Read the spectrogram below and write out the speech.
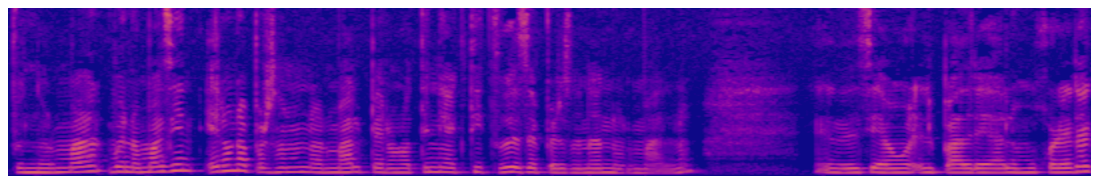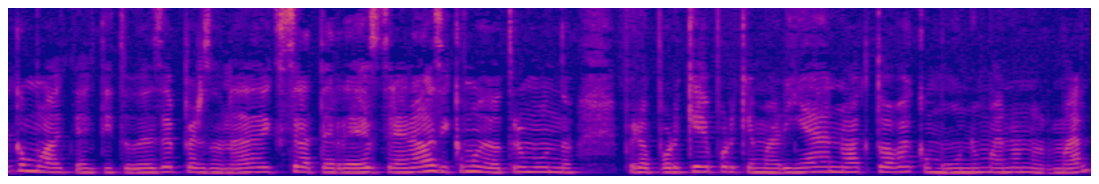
pues normal, bueno, más bien era una persona normal, pero no tenía actitudes de persona normal, ¿no? Eh, decía el padre, a lo mejor era como actitudes de persona extraterrestre, ¿no? Así como de otro mundo. ¿Pero por qué? Porque María no actuaba como un humano normal.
